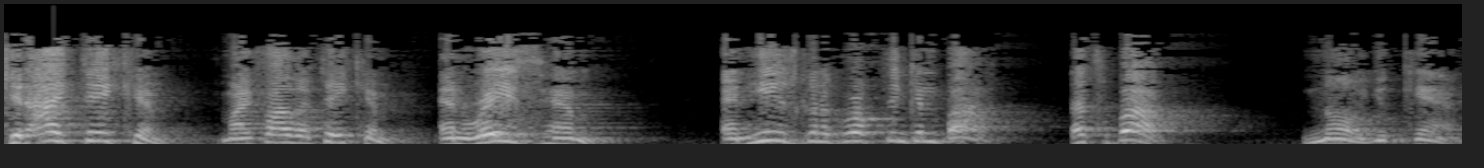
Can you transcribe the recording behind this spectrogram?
Can I take him, my father take him, and raise him, and he's gonna grow up thinking bad. That's bad. No, you can't.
